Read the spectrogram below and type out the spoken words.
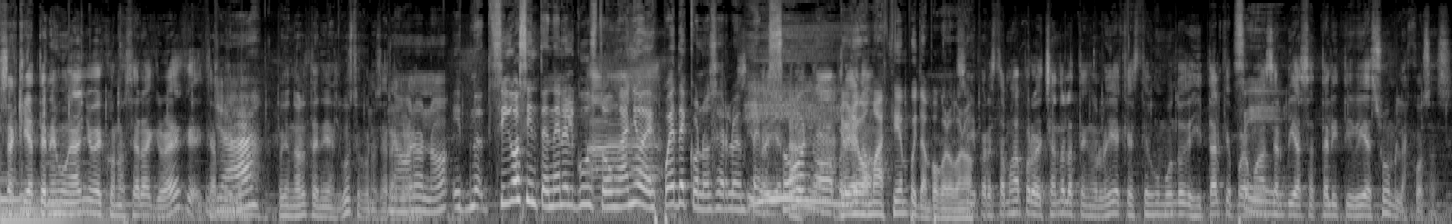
sea, que ya tenés un año de conocer a Greg, eh, Camila. Ya. Porque no lo tenías el gusto de conocer a No, Greg. no, no. Y no- Sigo sin tener el gusto un año después de conocerlo en persona. Yo llevo más tiempo y tampoco lo conozco. Sí, pero estamos aprovechando la tecnología que este es un mundo digital que podemos Sí. hacer vía satélite y vía Zoom las cosas.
